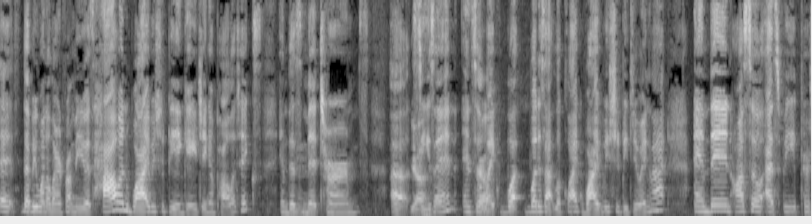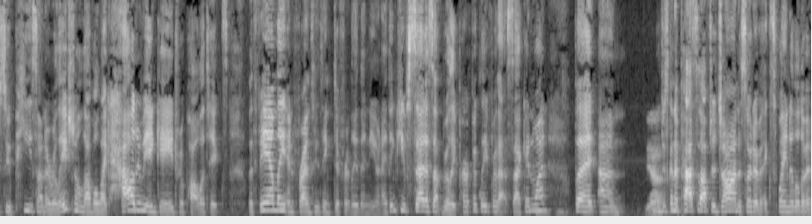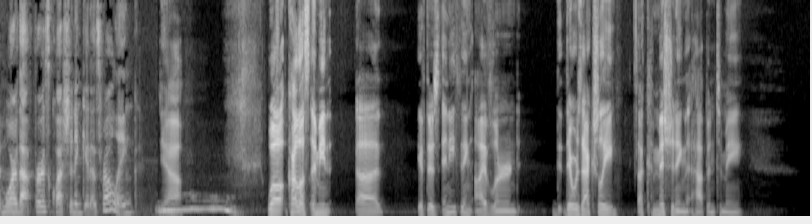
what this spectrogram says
uh, that we want to learn from you is how and why we should be engaging in politics in this midterms uh, Yeah. season. And so, Yeah. like, what what does that look like? Why we should be doing that? And then also, as we pursue peace on a relational level, like, how do we engage with politics with family and friends who think differently than you? And I think you've set us up really perfectly for that second one. But um, Yeah. I'm just going to pass it off to John to sort of explain a little bit more of that first question and get us rolling. Yeah. Well, Carlos, I mean, uh, if there's anything I've learned, th- there was actually a commissioning that happened to me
